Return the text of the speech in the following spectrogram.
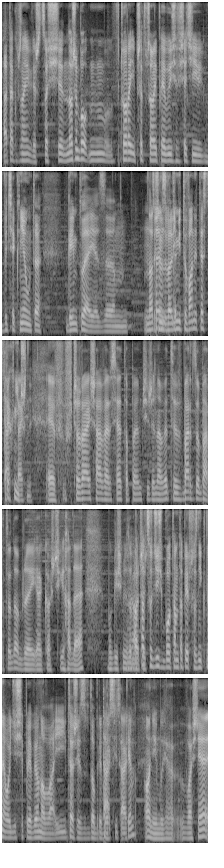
A tak przynajmniej wiesz, coś się. No, że bo mm, wczoraj i przedwczoraj pojawiły się w sieci wycieknięte gameplaye z. Um, no to się nazywa limitowany test tak, techniczny. Tak. E, wczorajsza wersja to powiem ci, że nawet w bardzo, bardzo dobrej jakości HD mogliśmy zobaczyć. A ta co dziś, bo tamta pierwsza zniknęła i dziś się pojawiła nowa i też jest w dobrej tak, wersji tak. całkiem. O niej mówię właśnie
